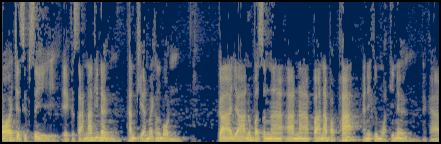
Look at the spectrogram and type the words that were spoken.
ร้อยเจ็ดสิบสี่เอกสารหน้าที่หนึ่งท่านเขียนไว้ข้างบน กายานุปัสนาอาณาปานปัปพะอันนี้คือหมวดที่หนึ่งนะครับ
